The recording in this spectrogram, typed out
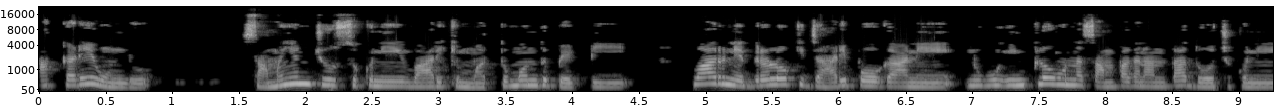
అక్కడే ఉండు. సమయం చూసుకుని వారికి మత్తుమందు పెట్టి వారు నిద్రలోకి జారిపోగానే నువ్వు ఇంట్లో ఉన్న సంపదనంతా దోచుకుని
